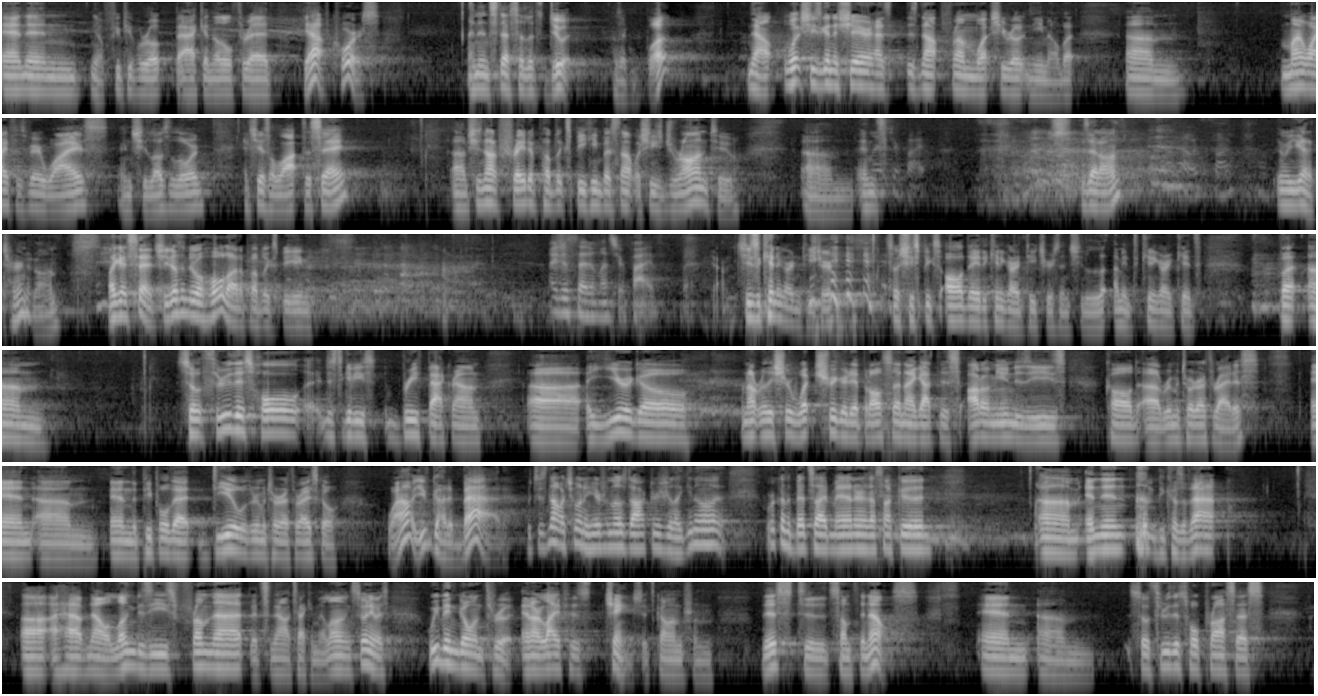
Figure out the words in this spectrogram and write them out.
And then, you know, a few people wrote back in the little thread, "Yeah, of course." And then Steph said, let's do it. I was like, what? Now, what she's going to share has, is not from what she wrote in the email, but um, my wife is very wise and she loves the Lord and she has a lot to say. Um, she's not afraid of public speaking, but it's not what she's drawn to. Um, and is that on? No, it's on. Well, you got to turn it on. Like I said, she doesn't do a whole lot of public speaking. I just said unless you're five. Yeah, she's a kindergarten teacher, so she speaks all day to kindergarten teachers, and she, I mean, to kindergarten kids. But um, so through this whole, just to give you brief background, uh, a year ago, we're not really sure what triggered it, but all of a sudden I got this autoimmune disease called uh, rheumatoid arthritis, and um, and the people that deal with rheumatoid arthritis go, "Wow, you've got it bad," which is not what you want to hear from those doctors. You're like, you know what, work on the bedside manner. That's not good. Um, and then because of that, uh, I have now a lung disease from that that's now attacking my lungs. So, anyways, we've been going through it, and our life has changed. It's gone from this to something else. And um, so, through this whole process,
